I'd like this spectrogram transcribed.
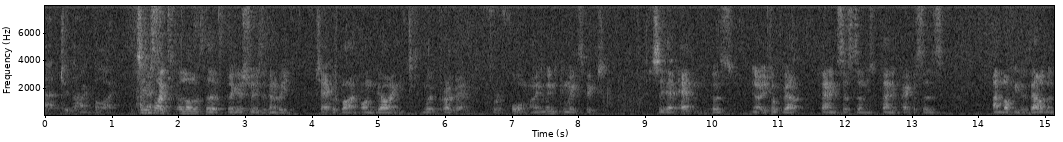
uh, to the home buyer. It seems like a lot of the big issues are going to be tackled by an ongoing work program for reform. I mean, when can we expect to see that happen? Because, you know, you talk about planning systems, planning practices, unlocking development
